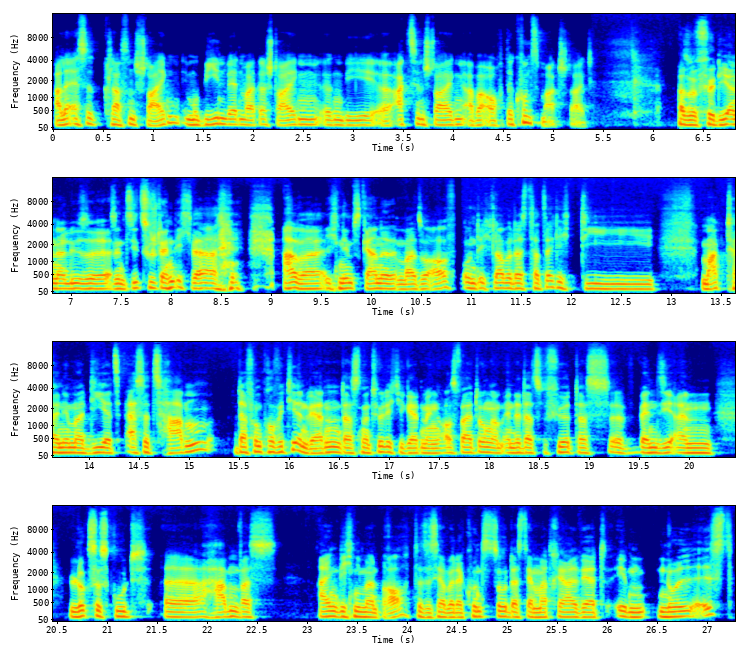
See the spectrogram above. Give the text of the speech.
alle Assetklassen steigen. Immobilien werden weiter steigen, irgendwie äh, Aktien steigen, aber auch der Kunstmarkt steigt. Also für die Analyse sind Sie zuständig, aber ich nehme es gerne mal so auf. Und ich glaube, dass tatsächlich die Marktteilnehmer, die jetzt Assets haben, davon profitieren werden, dass natürlich die Geldmengenausweitung am Ende dazu führt, dass äh, wenn sie ein Luxusgut äh, haben, was eigentlich niemand braucht. Das ist ja bei der Kunst so, dass der Materialwert eben null ist,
